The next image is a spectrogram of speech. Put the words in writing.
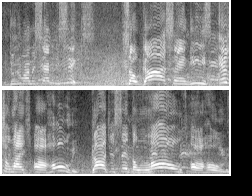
to Deuteronomy 76. So God's saying these Israelites are holy. God just said the laws are holy.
